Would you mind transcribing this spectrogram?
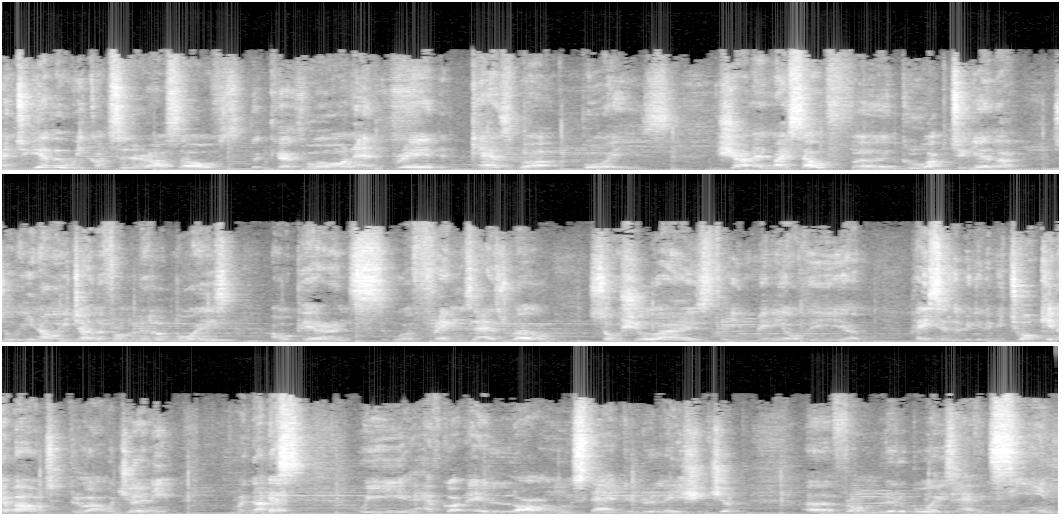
and together we consider ourselves The Casbah born boys. and bred Casbah boys. Ishaan and myself uh, grew up together, so we know each other from little boys. Our parents were friends as well, socialized in many of the um, places that we're going to be talking about through our journey. But nonetheless, we have got a long-standing relationship uh, from little boys, having seen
